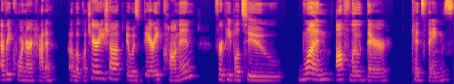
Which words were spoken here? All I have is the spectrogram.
Every corner had a, a local charity shop. It was very common for people to, one, offload their kids' things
